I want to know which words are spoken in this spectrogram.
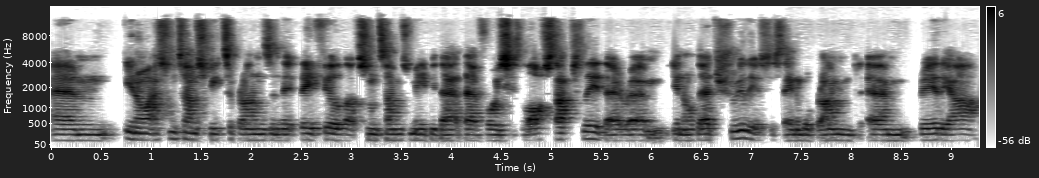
Um, you know, I sometimes speak to brands and they, they feel that sometimes maybe their their voice is lost. Actually, they're um, you know they're truly a sustainable brand, um, really are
